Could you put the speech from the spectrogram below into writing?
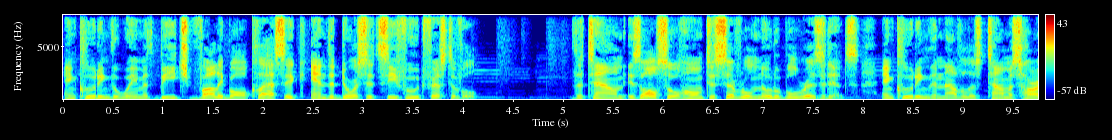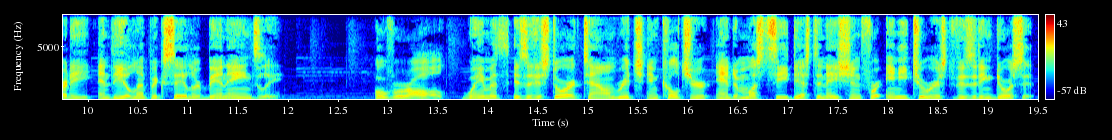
including the Weymouth Beach Volleyball Classic and the Dorset Seafood Festival. The town is also home to several notable residents, including the novelist Thomas Hardy and the Olympic sailor Ben Ainslie. Overall, Weymouth is a historic town rich in culture and a must see destination for any tourist visiting Dorset.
